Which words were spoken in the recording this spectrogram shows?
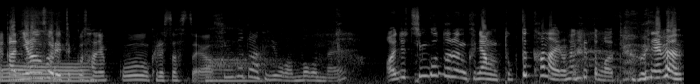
약간 이런 소리 어. 듣고 다녔고 그랬었어요. 친구들한테 욕 안 먹었나요? 아니 친구들은 그냥 독특하나 이런 생각했던 것 같아요. 왜냐면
